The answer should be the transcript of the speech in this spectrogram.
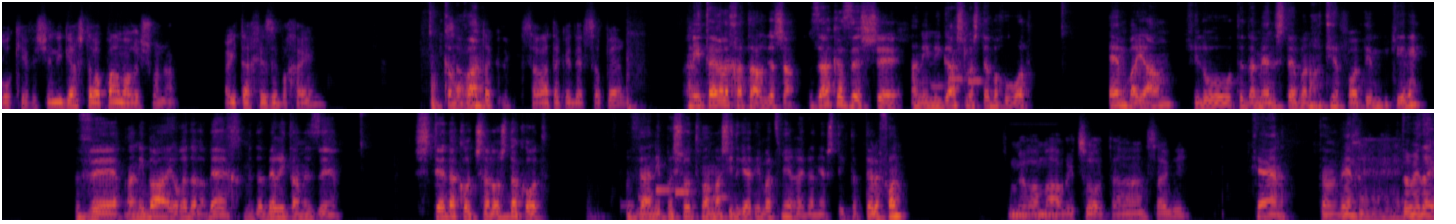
אוקיי, וכשניגשת בפעם הראשונה, היית אחרי זה בחיים? כמובן. שרדת כדי לספר? אני אתאר לך את ההרגשה. זה היה כזה שאני ניגש לשתי בחורות, הם בים, כאילו, תדמיין שתי בנות יפות עם ביקיני, ואני בא, יורד על הברך, מדבר איתם איזה שתי דקות, שלוש דקות, ואני פשוט ממש התגאיתי בעצמי, רגע, אני אשתיק את הטלפון. אומר המעריצות, אה, סגי? כן, אתה מבין, יותר מדי.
